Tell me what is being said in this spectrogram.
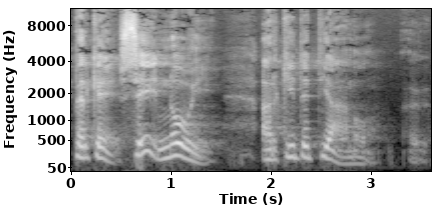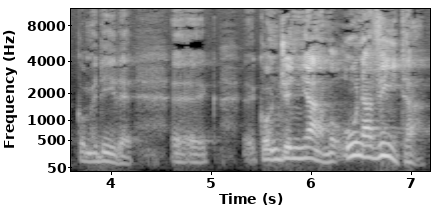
Perché se noi architettiamo, eh, come dire, eh, congegniamo una vita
